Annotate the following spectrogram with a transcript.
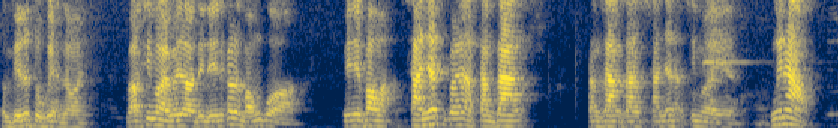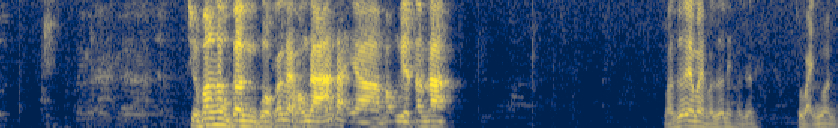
Đồng Tiến là thuộc huyện rồi. Vâng, xin mời bây giờ thì đến các đội bóng của bên Yên Phong ạ. Xa nhất có lẽ là Tam Giang. Tam Giang ta xa nhất ạ. Xin mời Nguyễn Hảo. Trưởng ban hậu cần của các giải bóng đá tại à, Vọng Nguyệt Tam Giang. Vào giữa em ơi, vào giữa đi, vào giữa đi. Chụp ảnh luôn.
